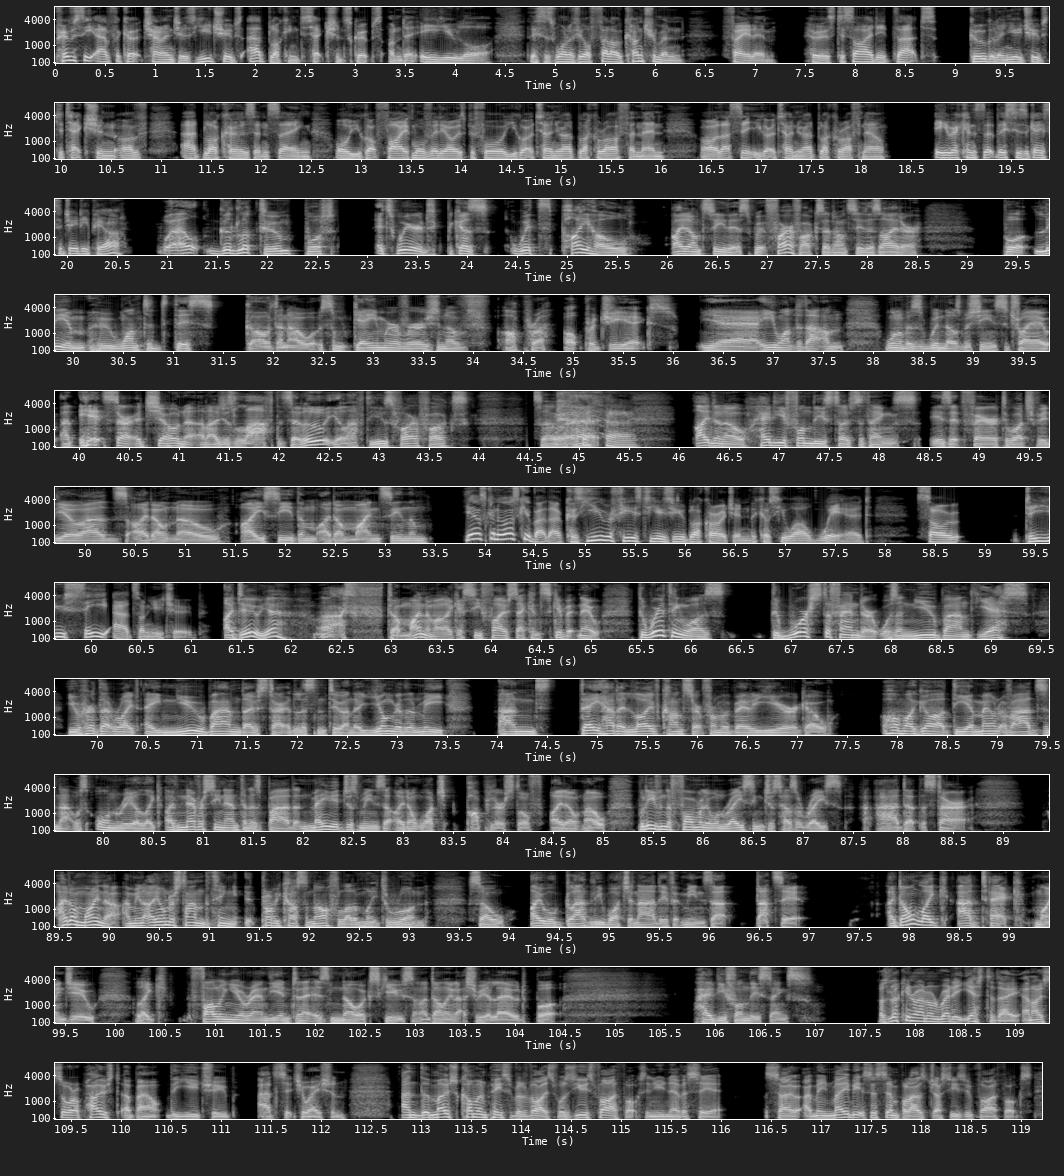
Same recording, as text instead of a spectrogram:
Privacy Advocate challenges YouTube's ad blocking detection scripts under EU law. This is one of your fellow countrymen, Phelim, who has decided that Google and YouTube's detection of ad blockers and saying, oh, you've got five more videos before you got to turn your ad blocker off. And then, oh, that's it. You've got to turn your ad blocker off now. He reckons that this is against the GDPR. Well, good luck to him. But it's weird because with Pi-hole, I don't see this. With Firefox, I don't see this either. But Liam, who wanted this, God, I don't know, it was some gamer version of Opera. Opera GX. Yeah, he wanted that on one of his Windows machines to try out, and it started showing it, and I just laughed and said, "Oh, you'll have to use Firefox." So uh, I don't know. How do you fund these types of things? Is it fair to watch video ads? I don't know. I see them. I don't mind seeing them. Yeah, I was going to ask you about that because you refuse to use uBlock Origin because you are weird. So do you see ads on YouTube? I do, yeah. I don't mind them. I Like I see five seconds, skip it now. The weird thing was the worst offender was a new band. Yes, you heard that right. A new band I've started listening to and they're younger than me. And they had a live concert from about a year ago. Oh my God, the amount of ads in that was unreal. Like I've never seen anything as bad. And maybe it just means that I don't watch popular stuff. I don't know. But even the Formula One racing just has a race ad at the start. I don't mind that. I mean, I understand the thing. It probably costs an awful lot of money to run. So I will gladly watch an ad if it means that that's it. I don't like ad tech, mind you. Like following you around the internet is no excuse, and I don't think that should be allowed. But how do you fund these things? I was looking around on Reddit yesterday and I saw a post about the YouTube ad situation. And the most common piece of advice was use Firefox and you never see it. So, I mean, maybe it's as simple as just using Firefox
